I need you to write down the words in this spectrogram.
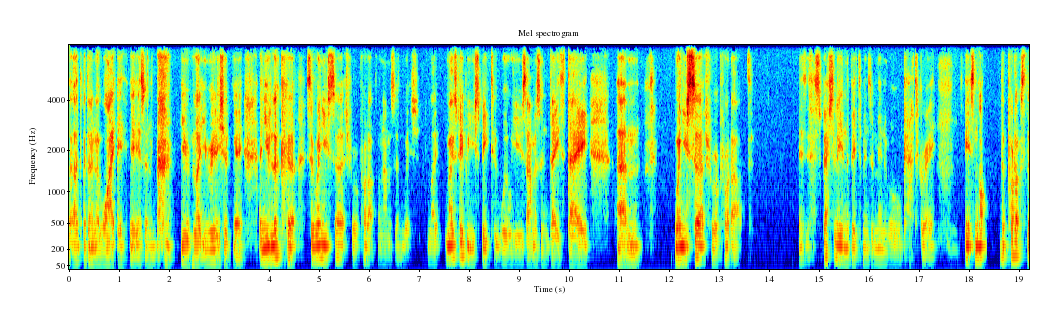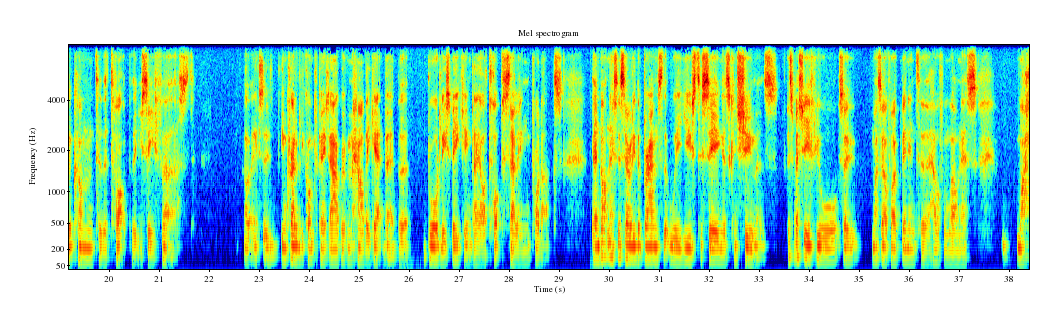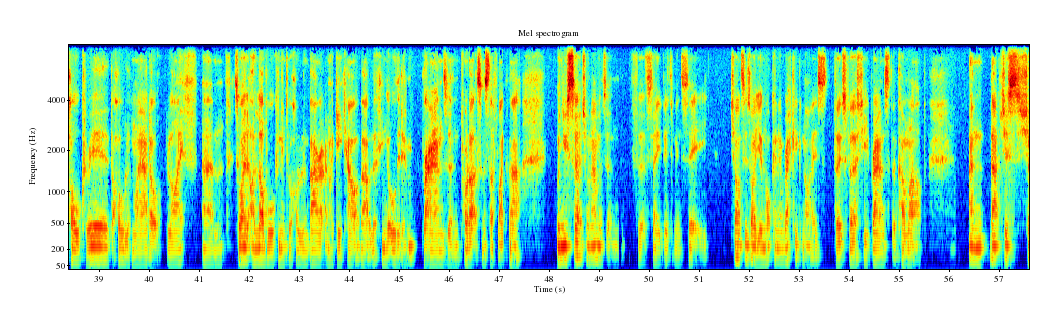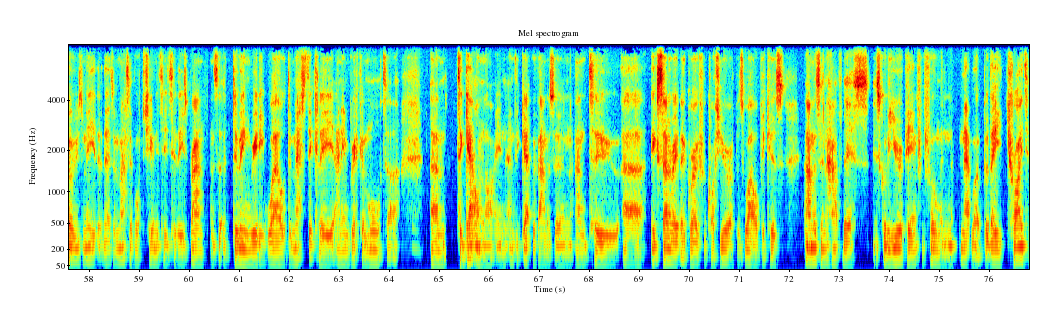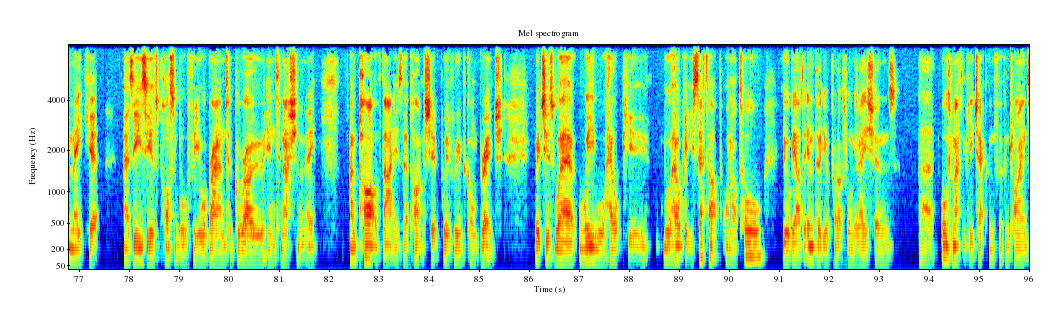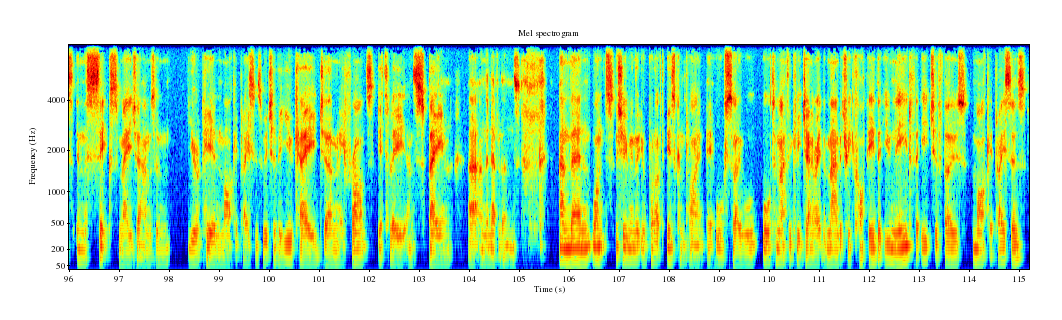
I, I don't know why it isn't. you like you really should be. And you look at so when you search for a product on Amazon, which like most people you speak to will use Amazon day to day. Um, when you search for a product, especially in the vitamins and mineral category, it's not the products that come to the top that you see first. Oh, it's an incredibly complicated algorithm how they get there, but broadly speaking, they are top selling products they're not necessarily the brands that we're used to seeing as consumers, especially if you're so myself, I've been into health and wellness my whole career, the whole of my adult life. Um, so I, I, love walking into a Holland Barrett and I geek out about looking at all the different brands and products and stuff like that. When you search on Amazon for, say, vitamin C, chances are you're not going to recognize those first few brands that come up and that just shows me that there's a massive opportunity to these brands that are doing really well domestically and in brick and mortar um, to get online and to get with Amazon and to uh, accelerate their growth across Europe as well because Amazon have this it's called a European fulfillment network but they try to make it as easy as possible for your brand to grow internationally. And part of that is their partnership with Rubicon Bridge which is where we will help you, we'll help get you set up on our tool. You'll be able to input your product formulations, uh, automatically check them for compliance in the six major Amazon European marketplaces, which are the UK, Germany, France, Italy, and Spain, uh, and the Netherlands. And then, once assuming that your product is compliant, it also will automatically generate the mandatory copy that you need for each of those marketplaces.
